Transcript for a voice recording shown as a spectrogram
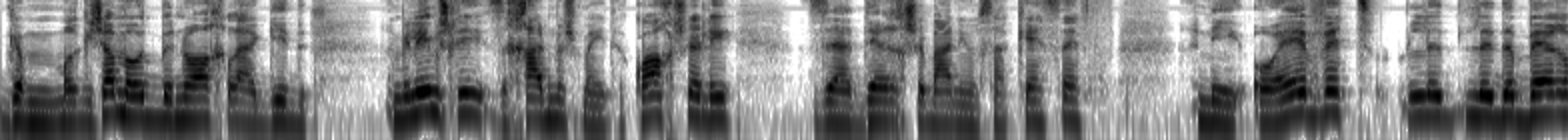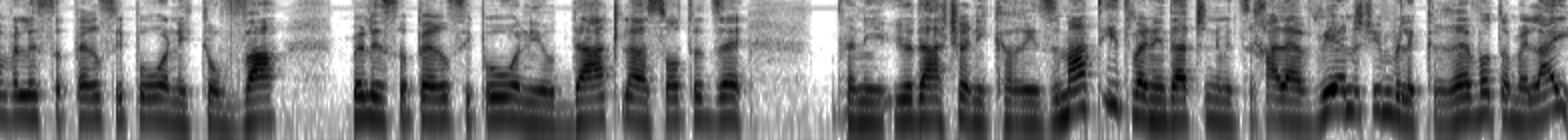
גם מרגישה מאוד בנוח להגיד, המילים שלי זה חד משמעית הכוח שלי, זה הדרך שבה אני עושה כסף, אני אוהבת לדבר ולספר סיפור, אני טובה בלספר סיפור, אני יודעת לעשות את זה, ואני יודעת שאני כריזמטית, ואני יודעת שאני מצליחה להביא אנשים ולקרב אותם אליי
